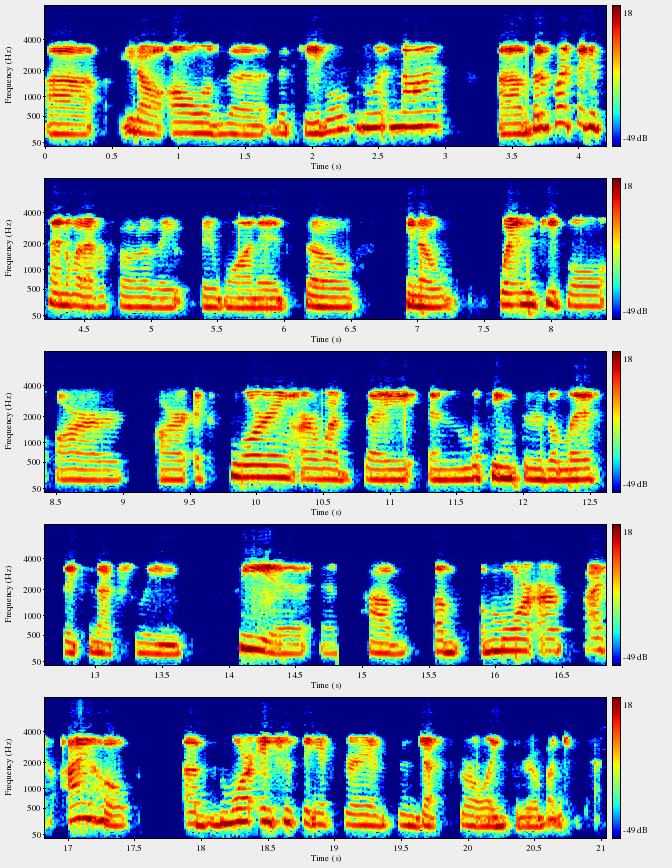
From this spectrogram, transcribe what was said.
uh, you know, all of the the tables and whatnot. Um, but of course, they could send whatever photo they they wanted. So you know, when people are are exploring our website and looking through the list, they can actually see it and have a, a more, or I, I hope, a more interesting experience than just scrolling through a bunch of text.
